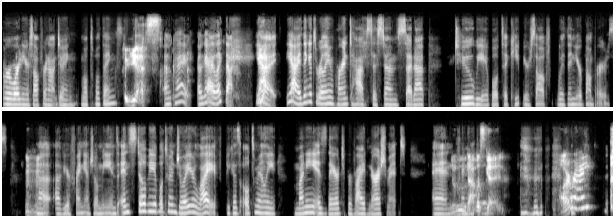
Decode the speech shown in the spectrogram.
rewarding yourself for not doing multiple things? Yes. Okay. Okay. I like that. Yeah, yeah. Yeah. I think it's really important to have systems set up to be able to keep yourself within your bumpers. Mm-hmm. Uh, of your financial means and still be able to enjoy your life because ultimately money is there to provide nourishment. And Ooh, financial- that was good. All right.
